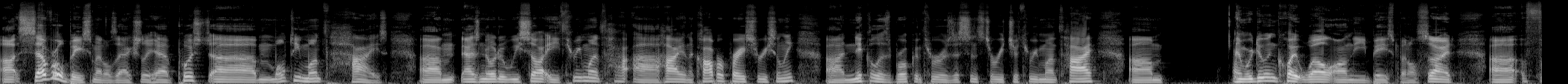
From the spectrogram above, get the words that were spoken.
Uh, several base metals actually have pushed uh, multi month highs. Um, as noted, we saw a three month uh, high in the copper price recently. Uh, nickel has broken through resistance to reach a three month high. Um, and we're doing quite well on the base metal side. Uh, f-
